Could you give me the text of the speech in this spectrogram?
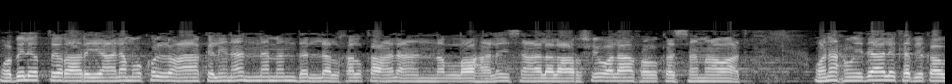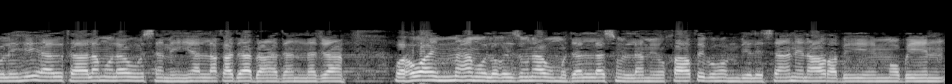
وبالاضطرار يعلم كل عاقل أن من دل الخلق على أن الله ليس على العرش ولا فوق السماوات. ونحو ذلك بقوله هل تعلم له سميا لقد أبعد النجاة؟ وهو إما ملغز أو مدلس لم يخاطبهم بلسان عربي مبين.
